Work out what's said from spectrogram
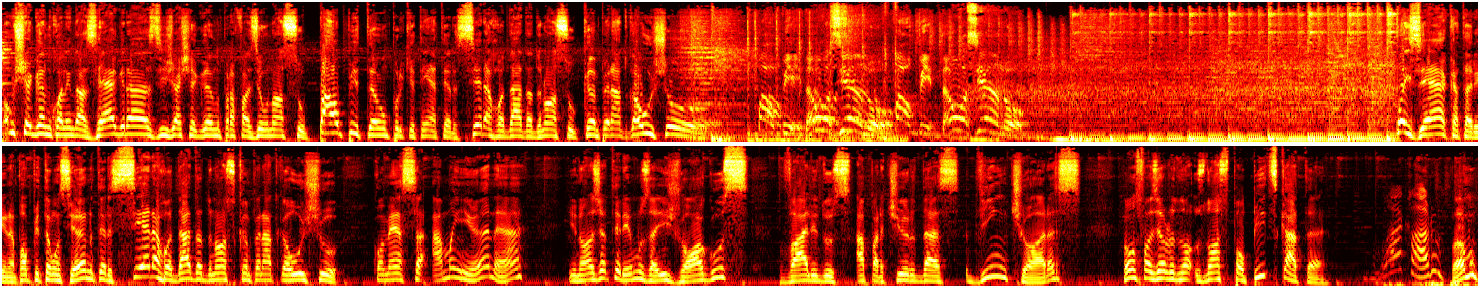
Vamos chegando com Além das Regras e já chegando para fazer o nosso palpitão, porque tem a terceira rodada do nosso Campeonato Gaúcho. Palpitão Oceano. Palpitão Oceano. Pois é, Catarina, Palpitão Oceano, terceira rodada do nosso Campeonato Gaúcho começa amanhã, né? E nós já teremos aí jogos válidos a partir das 20 horas. Vamos fazer os no- os nossos palpites, Cata? Vamos lá, claro. Vamos?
